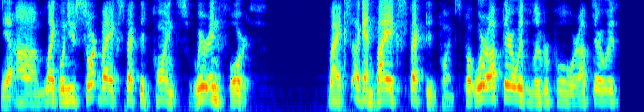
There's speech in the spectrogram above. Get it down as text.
Yeah, Um, like when you sort by expected points, we're in fourth. By ex- again by expected points, but we're up there with Liverpool. We're up there with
